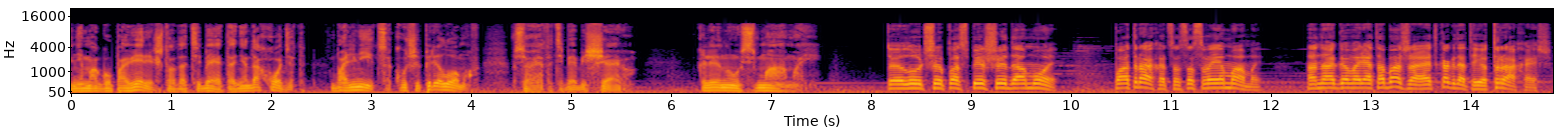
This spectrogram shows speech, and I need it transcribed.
Не могу поверить, что до тебя это не доходит. Больница, куча переломов. Все это тебе обещаю. Клянусь мамой». «Ты лучше поспеши домой. Потрахаться со своей мамой. Она, говорят, обожает, когда ты ее трахаешь».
